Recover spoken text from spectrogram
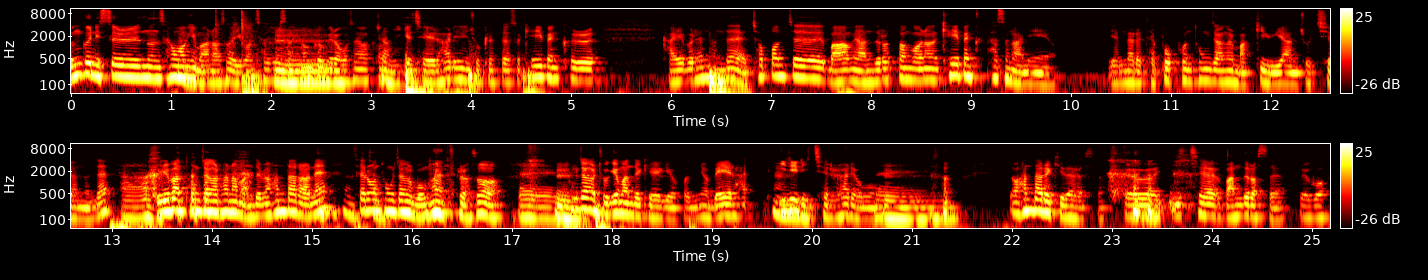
은근히 쓰는 상황이 많아서 이건 사실상 음. 현금이라고 생각하면 이게 제일 할인이 좋겠다 해서 K뱅크를 가입을 했는데 첫 번째 마음에 안 들었던 거는 K뱅크 탓은 아니에요. 옛날에 대포폰 통장을 막기 위한 조치였는데 아, 일반 통장을 하나 만들면 한 달 안에 새로운 통장을 못 만들어서 네. 음. 통장을 두 개 만들 계획이었거든요. 매일 한, 음. 1일 이체를 하려고. 네. 음. 또한 달을 기다렸어. 그리고 이체 만들었어요. 그리고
